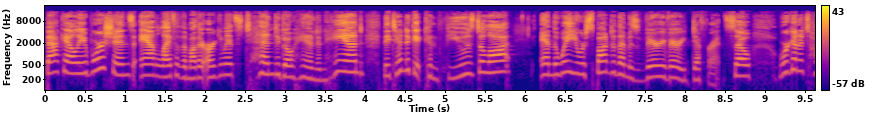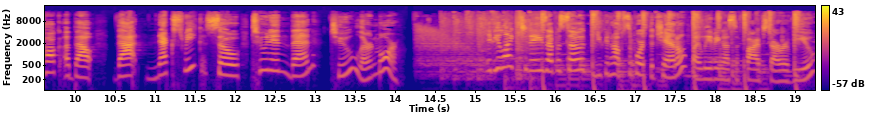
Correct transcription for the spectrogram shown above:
back alley abortions and life of the mother arguments tend to go hand in hand. They tend to get confused a lot and the way you respond to them is very, very different. So we're going to talk about that next week. So tune in then to learn more. If you liked today's episode, you can help support the channel by leaving us a five star review.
